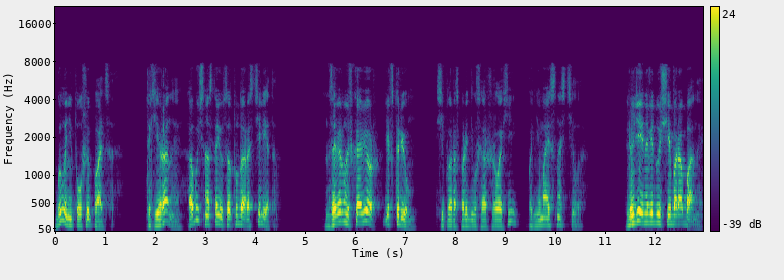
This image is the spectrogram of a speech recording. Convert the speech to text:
было не толще пальца. Такие раны обычно остаются от удара стилетом. «Завернуть в ковер и в трюм», — сипло распорядился Аршерлахи, поднимаясь с настила. «Людей на ведущие барабаны.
